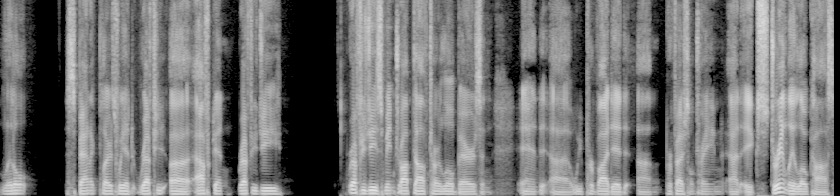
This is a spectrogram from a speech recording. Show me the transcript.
little Hispanic players, we had refu- uh, African refugee refugees being dropped off to our Little Bears, and and uh, we provided um, professional training at extremely low cost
